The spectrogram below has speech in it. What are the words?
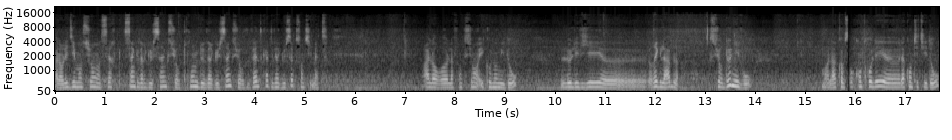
Alors les dimensions 5,5 sur 32,5 sur 24,5 cm. Alors la fonction économie d'eau le levier euh, réglable sur deux niveaux. Voilà, comme ça pour contrôler euh, la quantité d'eau.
